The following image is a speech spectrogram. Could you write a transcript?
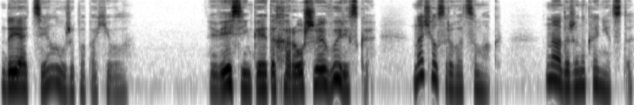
да и от тела уже попахивало. «Весенька, это хорошая вырезка!» — начал срываться маг. «Надо же, наконец-то!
